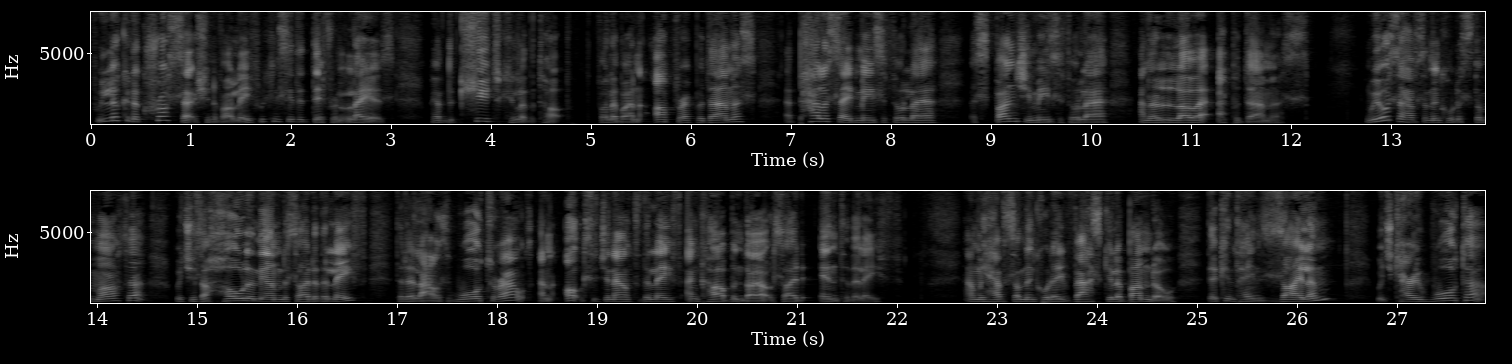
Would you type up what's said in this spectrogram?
If we look at a cross section of our leaf, we can see the different layers. We have the cuticle at the top, followed by an upper epidermis, a palisade mesophyll layer, a spongy mesophyll layer, and a lower epidermis. We also have something called a stomata, which is a hole in the underside of the leaf that allows water out and oxygen out of the leaf and carbon dioxide into the leaf. And we have something called a vascular bundle that contains xylem, which carry water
